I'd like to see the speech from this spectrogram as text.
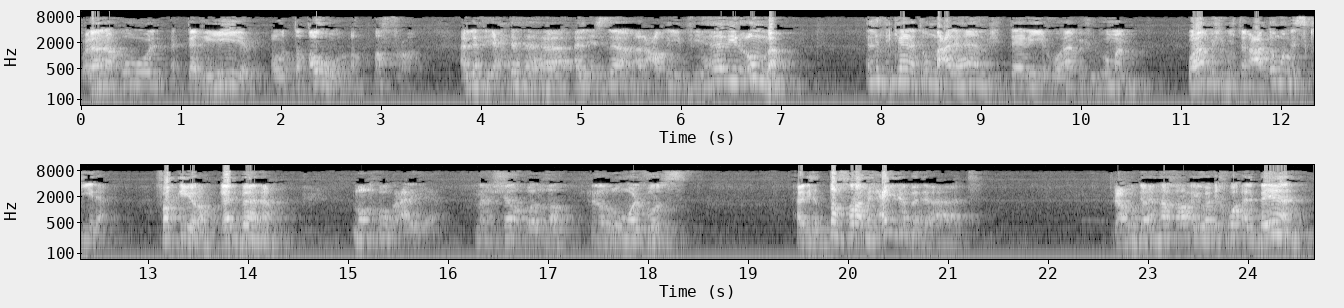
ولا نقول التغيير أو التطور الطفرة التي أحدثها الإسلام العظيم في هذه الأمة التي كانت أمة على هامش التاريخ وهامش الأمم وهامش المجتمعات أمة مسكينة فقيرة غلبانة مضحوك عليها من الشرق والغرب من الروم والفرس. هذه الطفرة من أين بدأت؟ لابد أن نقرأ أيها الإخوة البيان.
